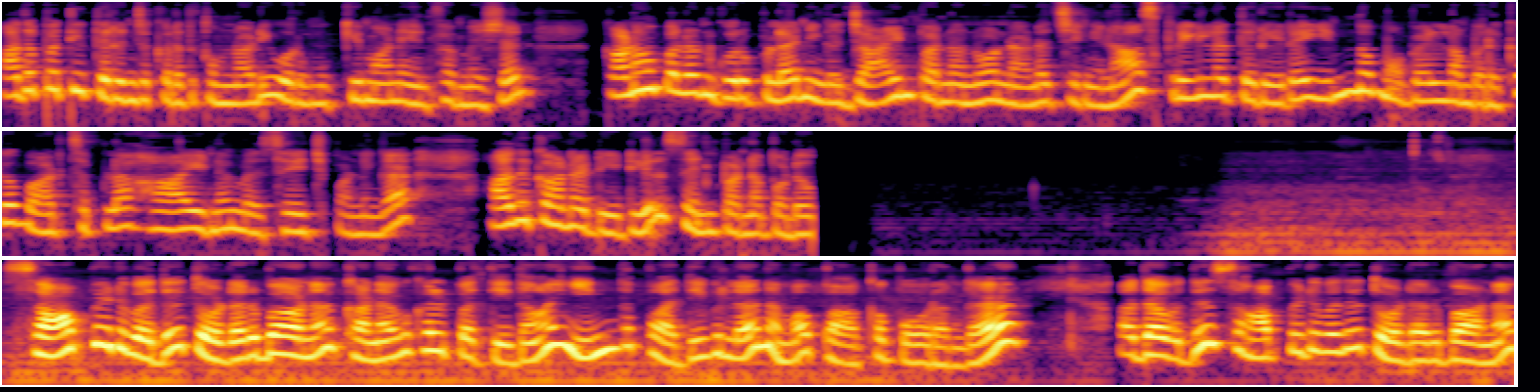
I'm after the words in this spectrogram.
அதை பற்றி தெரிஞ்சுக்கிறதுக்கு முன்னாடி ஒரு முக்கியமான இன்ஃபர்மேஷன் கனவு பலன் குரூப்பில் நீங்கள் ஜாயின் பண்ணணும்னு நினச்சிங்கன்னா ஸ்க்ரீனில் தெரிகிற இந்த மொபைல் நம்பருக்கு வாட்ஸ்அப்பில் ஹாய்னு மெசேஜ் பண்ணுங்கள் அதுக்கான டீட்டெயில் சென்ட் பண்ணப்படும். சாப்பிடுவது தொடர்பான கனவுகள் பற்றி தான் இந்த பதிவில் நம்ம பார்க்க போகிறோங்க அதாவது சாப்பிடுவது தொடர்பான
